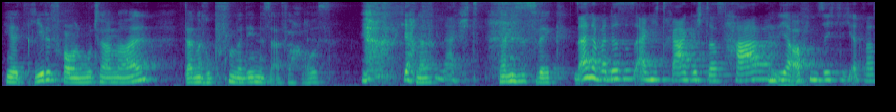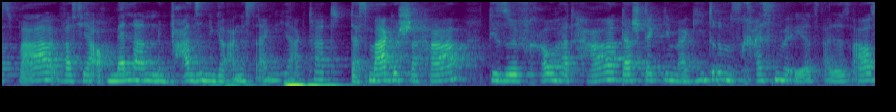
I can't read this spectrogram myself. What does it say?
hier hat jede Frau ein Muttermal, dann rupfen wir denen das einfach raus. Ja, ja Na? vielleicht. Dann ist es weg. Nein, aber das ist eigentlich tragisch, dass Haar ja offensichtlich etwas war, was ja auch Männern eine wahnsinnige Angst eingejagt hat. Das magische Haar, diese Frau hat Haar, da steckt die Magie drin, das reißen wir ihr jetzt alles aus.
